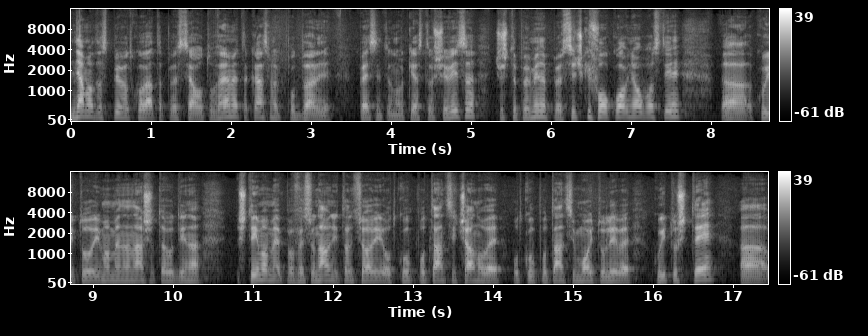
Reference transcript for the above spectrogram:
Няма да спират хората през цялото време, така сме подбрали песните на оркестър Шевица, че ще премине през всички фолклорни области, които имаме на нашата родина. Ще имаме професионални танцори от клуб по танци Чанове, от клуб по танци Мойто Ливе, които ще а,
